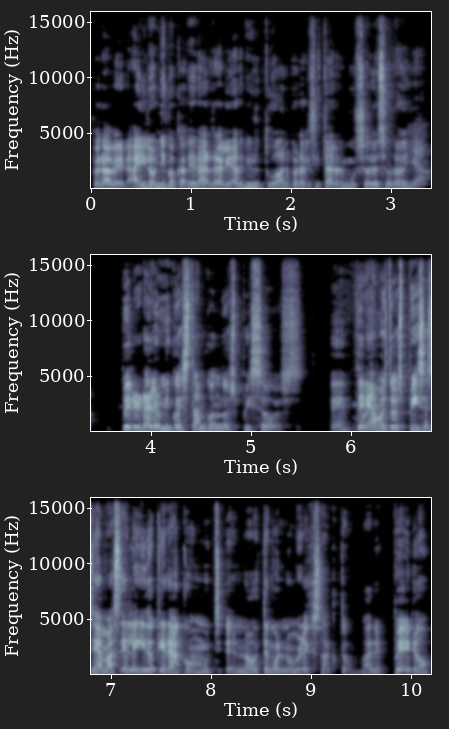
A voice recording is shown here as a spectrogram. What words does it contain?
Pero a ver, ahí lo único que había era realidad virtual para visitar el Museo de Sorolla. Pero era el único stand con dos pisos. ¿eh? Teníamos dos pisos y además he leído que era como... much- eh, No tengo el número exacto, ¿vale? Pero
